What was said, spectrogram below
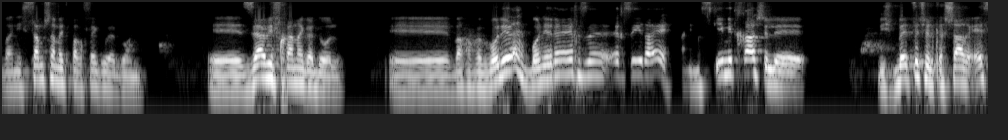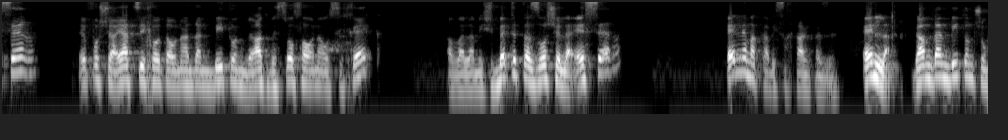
ואני שם שם את פרפגו יגון. אה, זה המבחן הגדול. אה, ובוא נראה, בוא נראה איך זה, איך זה ייראה. אני מסכים איתך שלמשבצת של קשר עשר, איפה שהיה צריך להיות העונה דן ביטון ורק בסוף העונה הוא שיחק, אבל המשבצת הזו של העשר, אין למכבי שחקן כזה, אין לה. גם דן ביטון שהוא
